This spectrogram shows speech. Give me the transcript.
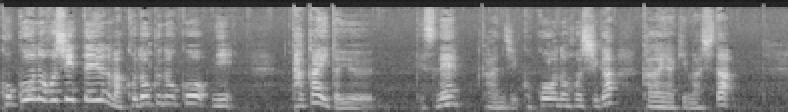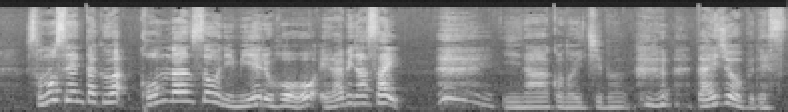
孤高の星っていうのは孤独の子に高いというですね。感じ孤高の星が輝きました。その選択は困難そうに見える方を選びなさい。いいなこの一文。大丈夫です。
